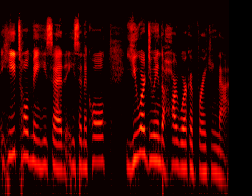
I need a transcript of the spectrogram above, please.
he told me, he said, he said, Nicole, you are doing the hard work of breaking that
